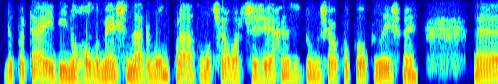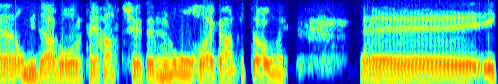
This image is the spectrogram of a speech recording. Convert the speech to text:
de partijen die nogal de mensen naar de mond praten, om het zo maar te zeggen, dat noemen ze ook wel populisme, uh, om die daar behoorlijk tegen af te zetten en hun ongelijk aan te tonen. Ik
